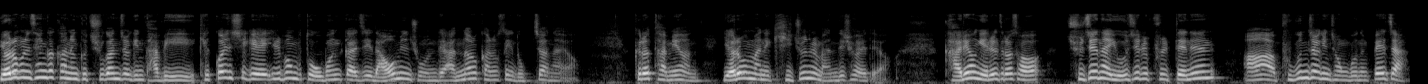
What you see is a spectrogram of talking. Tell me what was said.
여러분이 생각하는 그 주관적인 답이 객관식의 1번부터 5번까지 나오면 좋은데 안 나올 가능성이 높잖아요. 그렇다면 여러분만의 기준을 만드셔야 돼요. 가령 예를 들어서 주제나 요지를 풀 때는 아 부분적인 정보는 빼자.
